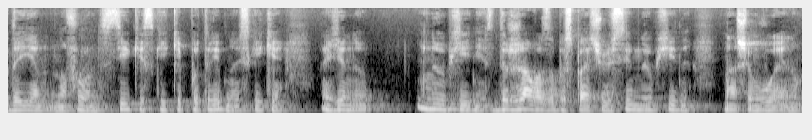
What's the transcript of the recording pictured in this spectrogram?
даємо на фронт стільки, скільки потрібно, і скільки є необхідність. Держава забезпечує всім необхідне нашим воїнам.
